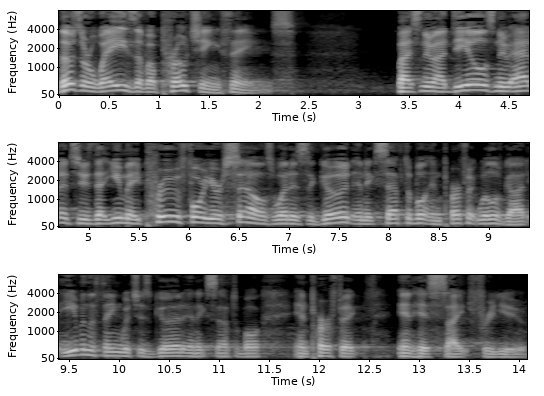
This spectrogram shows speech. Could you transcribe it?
Those are ways of approaching things by its new ideals, new attitudes, that you may prove for yourselves what is the good and acceptable and perfect will of God, even the thing which is good and acceptable and perfect in His sight for you.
